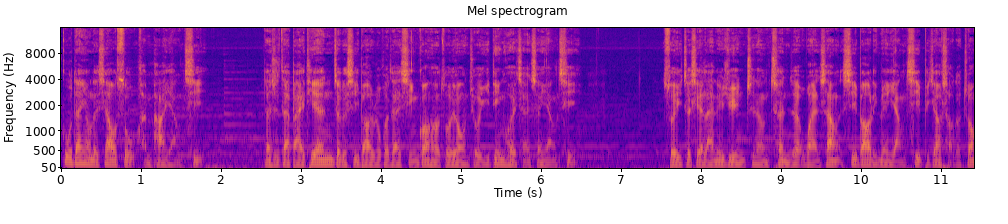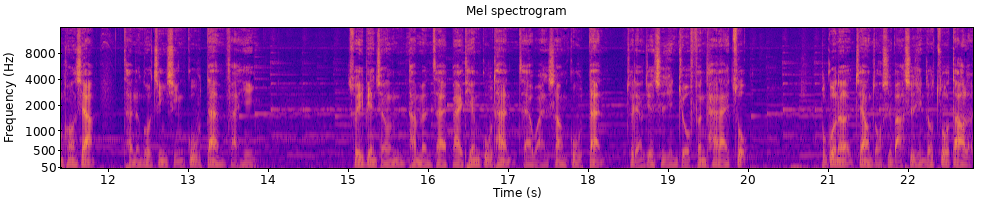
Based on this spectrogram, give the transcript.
固氮用的酵素很怕氧气，但是在白天，这个细胞如果在行光合作用，就一定会产生氧气。所以这些蓝绿菌只能趁着晚上细胞里面氧气比较少的状况下，才能够进行固氮反应。所以变成他们在白天固碳，在晚上固氮，这两件事情就分开来做。不过呢，这样总是把事情都做到了，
